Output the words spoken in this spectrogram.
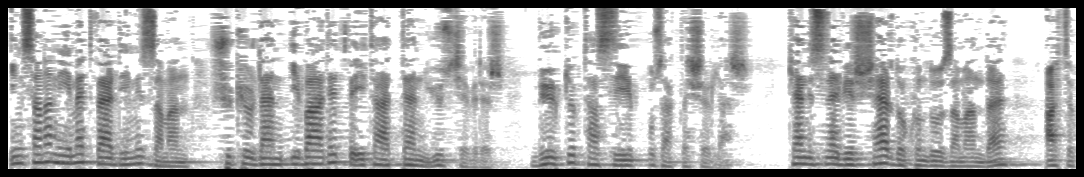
İnsana nimet verdiğimiz zaman şükürden, ibadet ve itaatten yüz çevirir. Büyüklük taslayıp uzaklaşırlar. Kendisine bir şer dokunduğu zaman da artık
